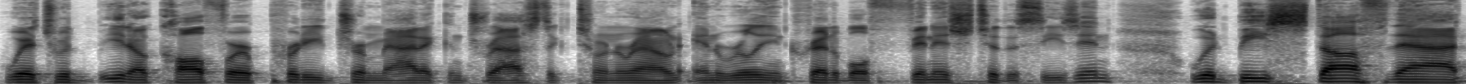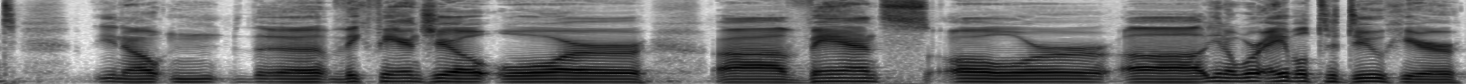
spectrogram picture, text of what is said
which would you know call for a pretty dramatic and drastic turnaround and really incredible finish to the season, would be stuff that you know the Vic Fangio or uh, Vance or uh, you know we're able to do here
